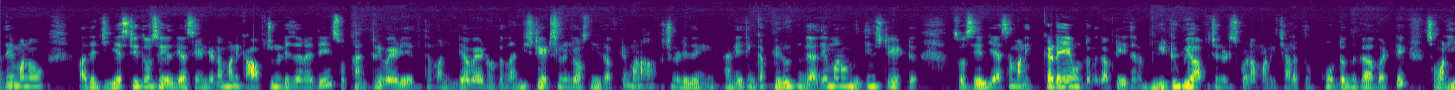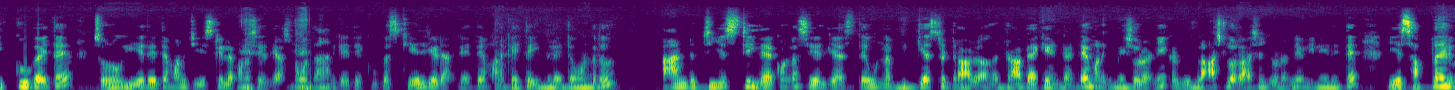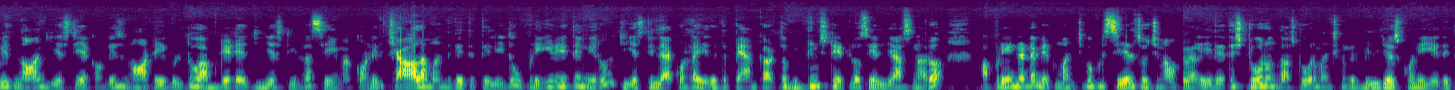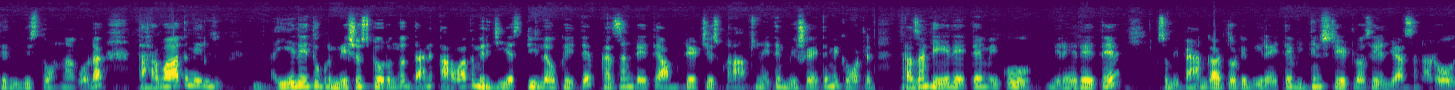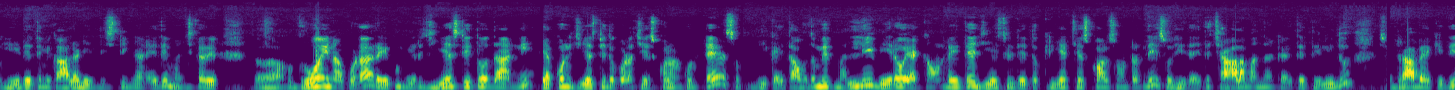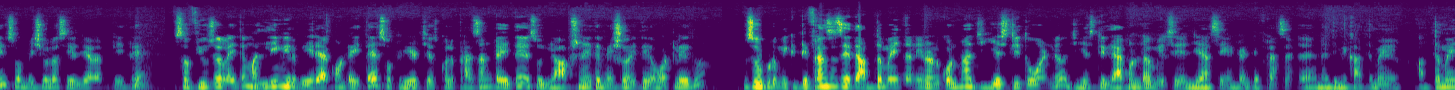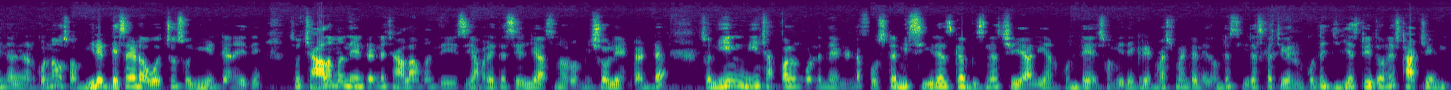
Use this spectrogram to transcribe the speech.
అదే మనం అదే జిఎస్టీతో సేల్ చేస్తే ఏంటంటే మనకి ఆపర్చునిటీస్ అనేది సో కంట్రీ వైడ్ ఏదైతే మన ఇండియా వైడ్ ఉంటుందో అన్ని స్టేట్స్ నుంచి వస్తుంది కాబట్టి మన ఆపర్చునిటీస్ అనేది ఇంకా పెరుగుతుంది. అదే మనం within state so sale చేస్తే మన ఇక్కడే ఉంటుంది కాబట్టి ఏదైనా బీ ఆపర్చునిటీస్ కూడా మనకి చాలా తక్కువ ఉంటుంది కాబట్టి సో మనం ఎక్కువగా అయితే సో ఏదైతే మనం జిఎస్టీ లేకుండా సేల్ చేస్తున్నామో దానికైతే ఎక్కువగా స్కేల్ చేయడానికి అయితే మనకైతే ఇందులో అయితే ఉండదు. అండ్ జిఎస్టీ లేకుండా సేల్ చేస్తే ఉన్న బిగ్గెస్ట్ డ్రా డ్రాబ్యాక్ ఏంటంటే మనకి మెషోలోని ఇక్కడ మీరు లాస్ట్లో రాసిన చూడండి నేను ఏదైతే a supplier with non GST account is not able to update a GST in the same account ఇది చాలా మందికి అయితే తెలియదు ఇప్పుడు ఏదైతే మీరు జిఎస్టీ లేకుండా ఏదైతే పాన్ కార్డ్తో విత్ ఇన్ స్టేట్లో సేల్ చేస్తున్నారో అప్పుడు ఏంటంటే మీకు మంచిగా ఇప్పుడు సేల్స్ వచ్చినా ఒకవేళ ఏదైతే స్టోర్ ఉందో ఆ స్టోర్ మంచిగా మీరు బిల్ చేసుకొని ఏదైతే రివ్యూస్తో ఉన్నా కూడా తర్వాత మీరు ఏదైతే ఇప్పుడు మీషో స్టోర్ ఉందో దాని తర్వాత మీరు జిఎస్టీలోకి అయితే ప్రజెంట్ అయితే అప్డేట్ చేసుకునే ఆప్షన్ అయితే మీషో అయితే మీకు ఇవ్వట్లేదు. ప్రజెంట్ ఏదైతే మీకు మీరు ఏదైతే సో మీ పాన్ కార్డ్ తోటి మీరైతే విత్ ఇన్ స్టేట్లో సేల్ చేస్తున్నారో ఏదైతే మీకు ఆల్రెడీ లిస్టింగ్ అనేది మంచిగా గ్రో అయినా కూడా రేపు మీరు జిఎస్టీతో దాన్ని అకౌంట్ జిఎస్టీతో కూడా చేసుకోవాలనుకుంటే సో మీకైతే అవదు. మీరు మళ్ళీ వేరే అకౌంట్ అయితే జిఎస్టీ అయితే క్రియేట్ చేసుకోవాల్సి ఉంటుంది. సో ఇదైతే చాలా మందికి అయితే తెలియదు సో డ్రాబ్యాక్ ఇది. సో మీషోలో సేల్ చేయడానికి అయితే సో ఫ్యూచర్లో అయితే మళ్ళీ మీరు వేరే అకౌంట్ అయితే సో క్రియేట్ చేసుకోవాలి. ప్రజెంట్ అయితే సో ఈ ఆప్షన్ అయితే మీషో అయితే ఇవ్వట్లేదు. సో ఇప్పుడు మీకు డిఫరెన్సెస్ అయితే అర్థమైందని నేను అనుకుంటున్నా. జిఎస్టీతో అండ్ జిఎస్టీ లేకుండా మీరు సేల్ చేస్తే ఏంటంటే డిఫరెన్స్ అనేది మీకు అర్థమై అర్థమైందని నేను అనుకున్నా సో మీరే డిసైడ్ అవ్వచ్చు. సో ఏంటి అనేది. సో చాలా మంది ఏంటంటే చాలా మంది ఎవరైతే సేల్ చేస్తున్నారో మీషోలో ఏంటంటే సో నేను నేను చెప్పాలనుకుంటుంది ఏంటంటే ఫస్ట్ మీరు సీరియస్గా బిజినెస్ చేయాలి అనుకుంటే సో మీ దగ్గర ఇన్వెస్ట్మెంట్ అనేది ఉంటే సీరియస్గా చేయాలనుకుంటే జిఎస్టీతోనే స్టార్ట్ చేయండి.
